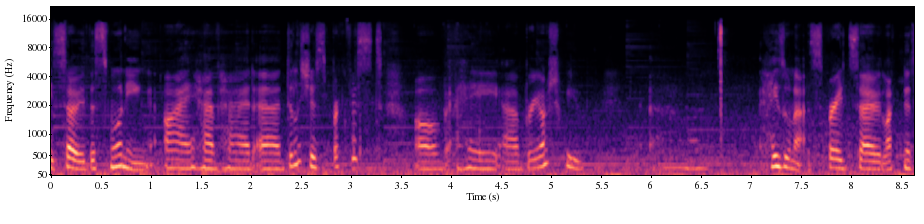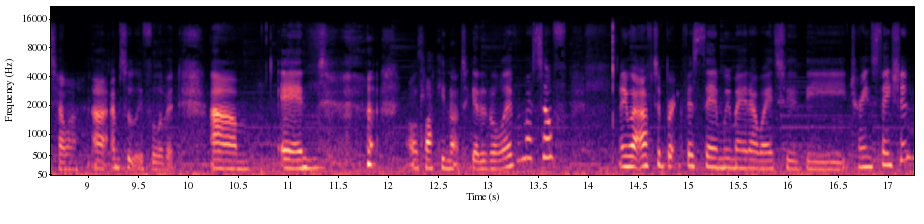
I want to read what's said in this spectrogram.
Okay, so this morning I have had a delicious breakfast of a uh, brioche with um, hazelnut spread, so like Nutella, uh, absolutely full of it. Um, and I was lucky not to get it all over myself. Anyway, after breakfast, then we made our way to the train station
